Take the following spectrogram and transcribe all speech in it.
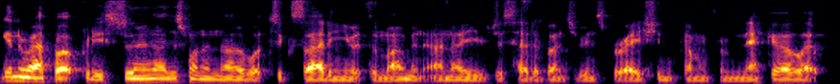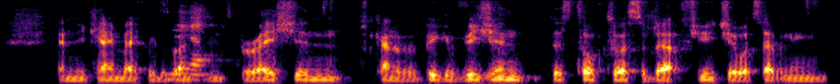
going to wrap up pretty soon. I just want to know what's exciting you at the moment. I know you've just had a bunch of inspiration coming from Necker, like, and you came back with a bunch yeah. of inspiration, kind of a bigger vision. Just talk to us about future. What's happening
